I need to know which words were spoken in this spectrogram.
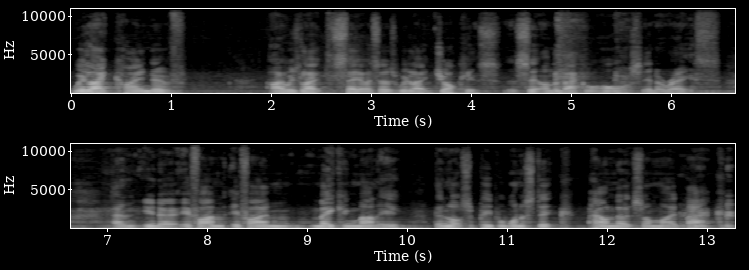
We're like kind of. I always like to say ourselves. We're like jockeys that sit on the back of a horse in a race, and you know, if I'm if I'm making money, then lots of people want to stick pound notes on my back.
